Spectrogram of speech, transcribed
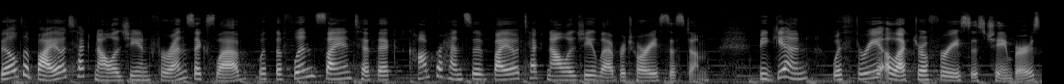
Build a biotechnology and forensics lab with the Flinn Scientific Comprehensive Biotechnology Laboratory System. Begin with three electrophoresis chambers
